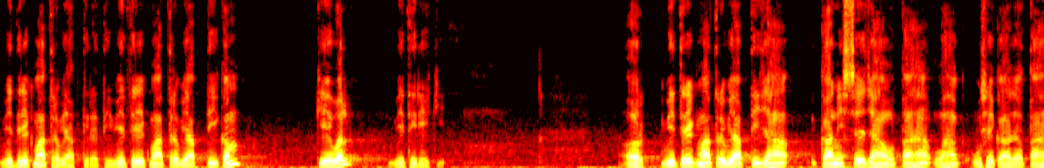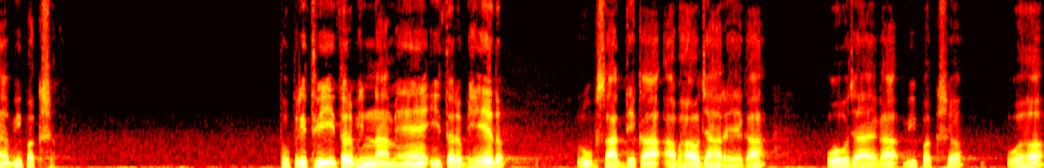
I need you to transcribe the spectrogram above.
व्यतिरेक मात्र व्याप्ति रहती है। व्यतिरेक मात्र व्याप्ति कम, केवल व्यतिरेकी और व्यतिरेक मात्र व्याप्ति जहाँ का निश्चय जहाँ होता है, वहाँ उसे कहा जाता है विपक्ष। तो पृथ्वी इतर भिन्ना में इतर भेद रूप साध्य का अभाव जहाँ रहेगा वो हो जाएगा विपक्ष। वह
